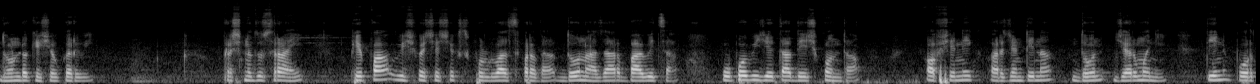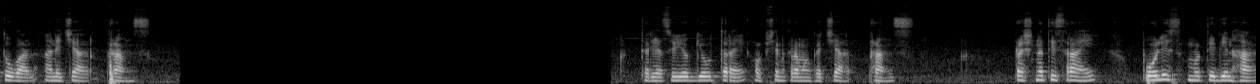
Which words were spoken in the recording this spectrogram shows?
धोंडो केशव कर्वे. प्रश्न दुसरा आहे फिफा विश्वचषक फुटबॉल स्पर्धा दोन हजार बावीसचा उपविजेता देश कोणता? ऑप्शन एक अर्जेंटिना दोन जर्मनी तीन पोर्तुगाल आणि चार फ्रान्स. तर याचं योग्य उत्तर आहे ऑप्शन क्रमांक चार फ्रान्स. प्रश्न तिसरा आहे पोलीस स्मृतिदिन हा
